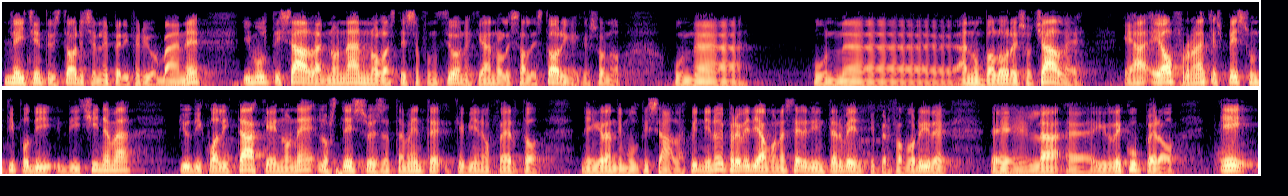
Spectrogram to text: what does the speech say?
nei centri storici e nelle periferie urbane, i multisala non hanno la stessa funzione che hanno le sale storiche, che un, uh, un, uh, hanno un valore sociale e, ha, e, offrono anche spesso un tipo di, di, cinema più di qualità che non è lo stesso esattamente che viene offerto nei grandi multisala. Quindi noi prevediamo una serie di interventi per favorire eh, la, eh, il recupero e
